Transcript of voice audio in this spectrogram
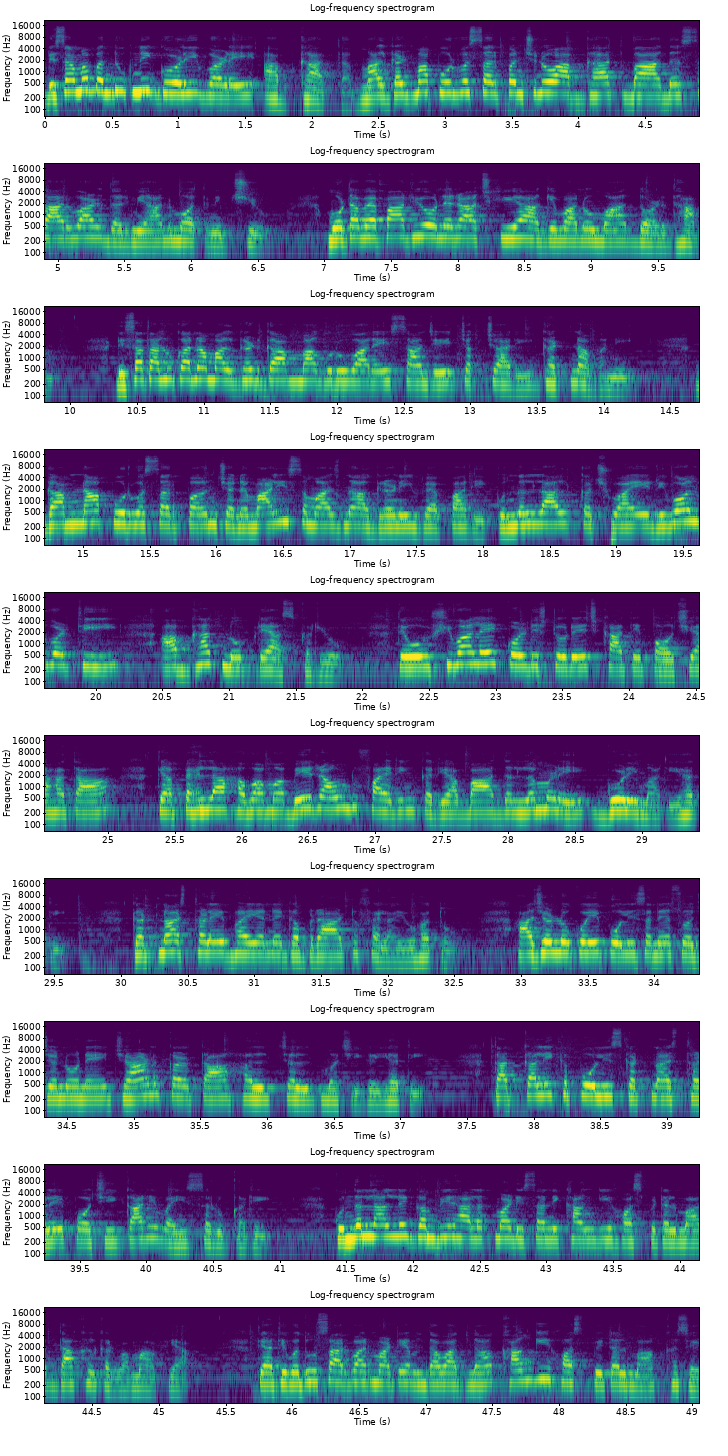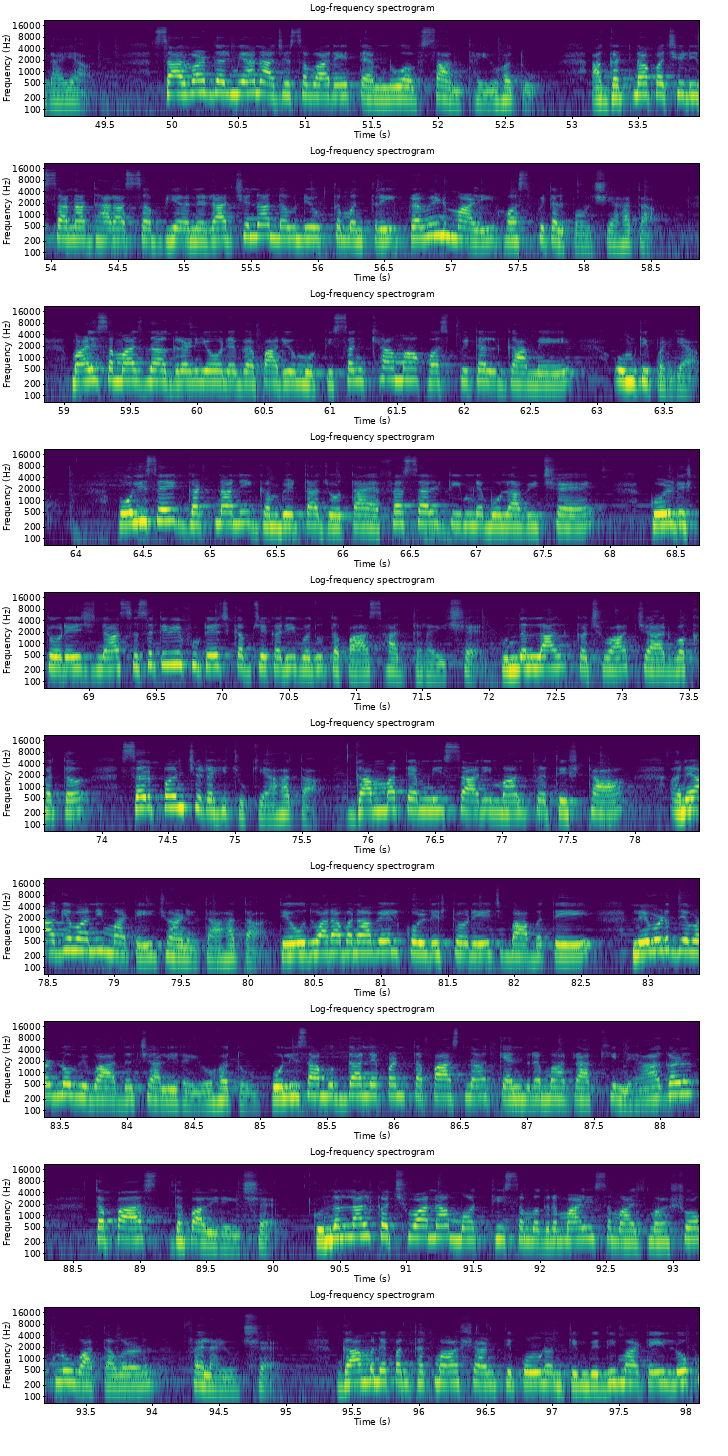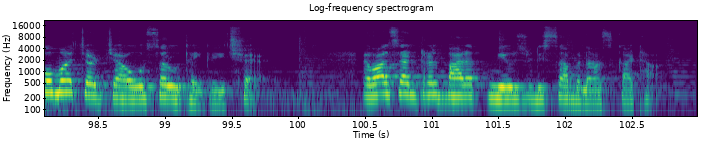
ડીસામાં બંદૂકની ગોળી વડે આપઘાત. માલગઢમાં પૂર્વ સરપંચનો આપઘાત બાદ સારવાર દરમિયાન મોત નીપજ્યું. મોટા વેપારીઓ અને રાજકીય આગેવાનોમાં દોડધામ. ડીસા તાલુકાના માલગઢ ગામમાં ગુરુવારે સાંજે ચકચારી ઘટના બની. ગામના પૂર્વ સરપંચ અને માળી સમાજના અગ્રણી વેપારી કુંદનલાલ કછવાએ રિવોલ્વરથી આપઘાતનો પ્રયાસ કર્યો. તેઓ શિવાલય કોલ્ડ સ્ટોરેજ ખાતે પહોંચ્યા હતા. ત્યાં પહેલા હવામાં બે રાઉન્ડ ફાયરિંગ કર્યા બાદ લમણે ગોળી મારી હતી. ઘટના સ્થળે ભય અને ગભરાટ ફેલાયો હતો. હાજર લોકોએ પોલીસ અને સ્વજનોને જાણ કરતા હલચલ મચી ગઈ હતી. તાત્કાલિક પોલીસ ઘટના સ્થળે પહોંચી કાર્યવાહી શરૂ કરી. કુંદનલાલને ગંભીર હાલતમાં ડીસાની ખાનગી હોસ્પિટલમાં દાખલ કરવામાં આવ્યા. ત્યાંથી વધુ સારવાર માટે અમદાવાદના ખાનગી હોસ્પિટલમાં ખસેડાયા. સારવાર દરમિયાન આજે સવારે તેમનું અવસાન થયું હતું. આ ઘટના પછી ડીસાના ધારાસભ્ય અને રાજ્યના નવનિયુક્ત મંત્રી પ્રવીણ માળી હોસ્પિટલ પહોંચ્યા હતા. માળી સમાજના અગ્રણીઓ અને વેપારીઓ મોટી સંખ્યામાં હોસ્પિટલ ગામે ઉમટી પડ્યા. પોલીસે ઘટનાની ગંભીરતા જોતા એફએસએલ ટીમને બોલાવી છે. કોલ્ડ સ્ટોરેજના સીસીટીવી ફૂટેજ કબજે કરી વધુ તપાસ હાથ ધરાઈ છે. કુંદનલાલ કછવા ચાર વખત સરપંચ રહી ચૂક્યા હતા. ગામમાં તેમની સારી માન પ્રતિષ્ઠા અને આગેવાની માટે જાણીતા હતા. તેઓ દ્વારા બનાવેલ કોલ્ડ સ્ટોરેજ બાબતે લેવડ દેવડનો વિવાદ ચાલી રહ્યો હતો. પોલીસ આ મુદ્દાને પણ તપાસના કેન્દ્રમાં રાખીને આગળ તપાસ ધપાવી રહી છે. કુંદનલાલ કછવાના મોતથી સમગ્ર માળી સમાજમાં શોકનું વાતાવરણ ફેલાયું છે. ગામ અને પંથકમાં શાંતિપૂર્ણ અંતિમ વિધિ માટે લોકોમાં ચર્ચાઓ શરૂ થઈ ગઈ છે. અહેવાલ સેન્ટ્રલ ભારત ન્યૂઝ, ડીસા બનાસકાંઠા.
